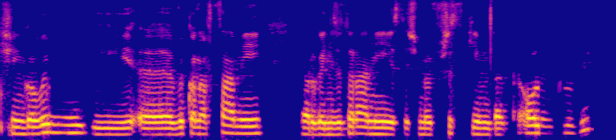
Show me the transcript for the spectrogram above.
księgowymi i e, wykonawcami, organizatorami, jesteśmy wszystkim tak all inclusive.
